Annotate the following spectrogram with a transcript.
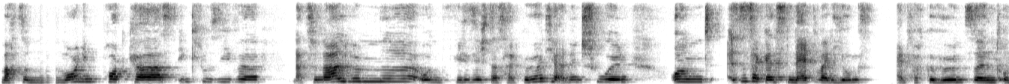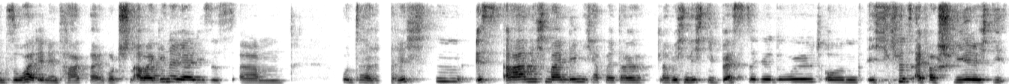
macht so einen Morning-Podcast inklusive Nationalhymne und wie sich das halt gehört hier an den Schulen. Und es ist halt ganz nett, weil die Jungs einfach gewöhnt sind und so halt in den Tag reinrutschen. Aber generell dieses... Ähm, Unterrichten ist A nicht mein Ding. Ich habe halt da, glaube ich, nicht die beste Geduld und ich finde es einfach schwierig, die,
